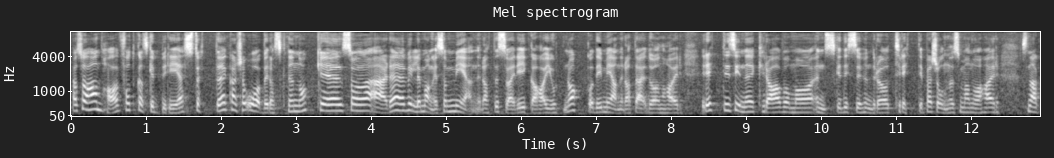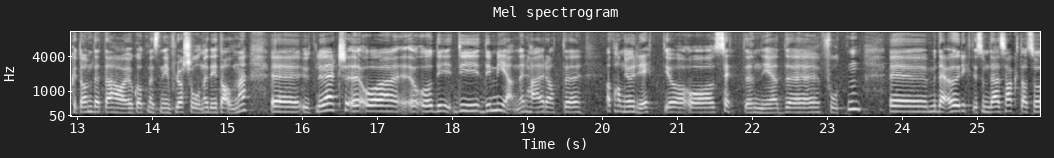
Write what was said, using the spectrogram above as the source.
Altså, han har fått ganske bred støtte. Kanskje overraskende nok eh, så er det veldig mange som mener at Sverige ikke har gjort nok, og de mener at Erdogan har rett i sine krav om å ønske disse 130 personene som han nå har snakket om. Dette har jo gått nesten inflasjon i de tallene uh, utlevert. Og, og de, de, de, mener her at at han gjør rett i å, å sette ned eh, foten. Eh, men det er jo riktig som det er sagt. Altså,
